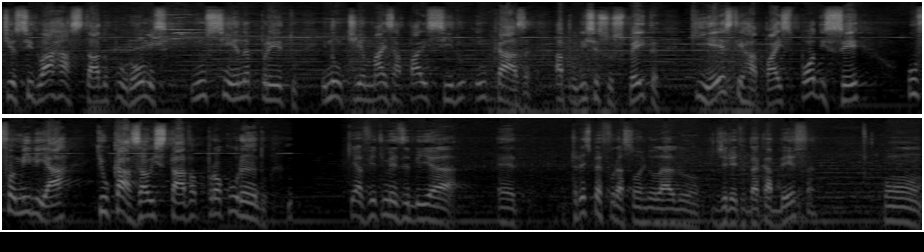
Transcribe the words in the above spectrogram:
tinha sido arrastado por homens em um Siena preto e não tinha mais aparecido em casa. A polícia suspeita que este rapaz pode ser o familiar que o casal estava procurando. Que a vítima exibia é, três perfurações no lado direito da cabeça, com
